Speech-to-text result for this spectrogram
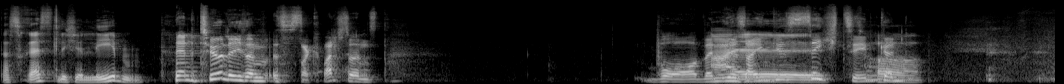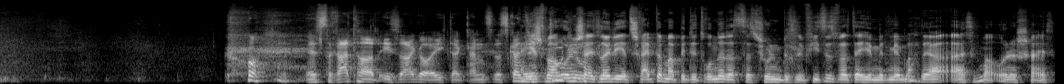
Das restliche Leben. Ja, natürlich, dann ist es doch Quatsch sonst. Boah, wenn ihr sein Alter. Gesicht sehen könnt. Es rattert, ich sage euch, da ganz, das ganze Jetzt mal Studio. ohne Scheiß, Leute, jetzt schreibt doch mal bitte drunter, dass das schon ein bisschen fies ist, was der hier mit mir macht. Ja, also mal ohne Scheiß.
